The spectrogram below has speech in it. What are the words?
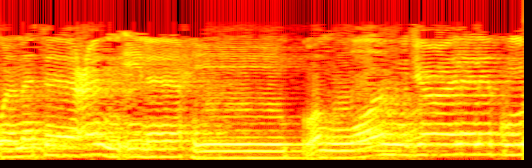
ومتاعا إلى حين. والله جعل لكم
